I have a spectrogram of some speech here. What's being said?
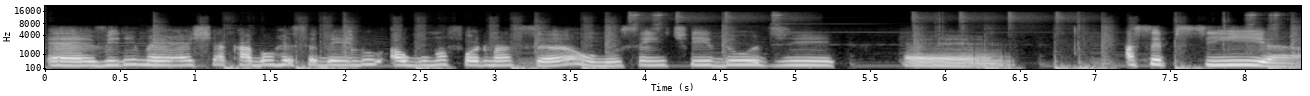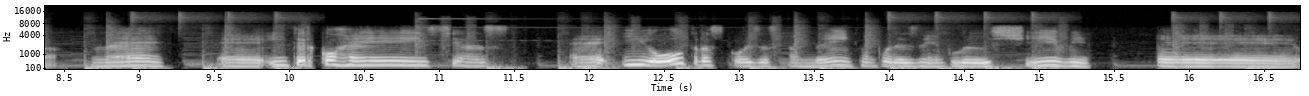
é, vira e mexe acabam recebendo alguma formação no sentido de é, asepsia, né, é, intercorrências, é, e outras coisas também. Então, por exemplo, eu estive é,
